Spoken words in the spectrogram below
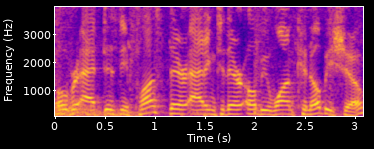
Over at Disney Plus, they're adding to their Obi Wan Kenobi show.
